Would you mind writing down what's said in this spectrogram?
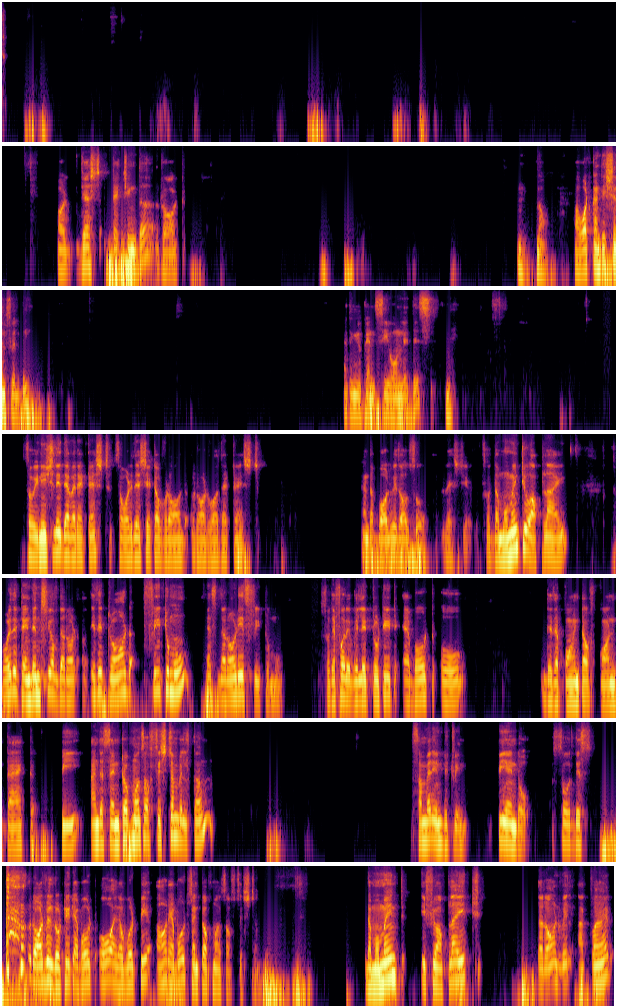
Or just touching the rod. Hmm, no. Uh, what conditions will be? I think you can see only this. So initially they were at rest. So what is the state of rod? Rod was at rest. And the ball will also rest here. So the moment you apply, so what is the tendency of the rod? Is it rod free to move? Yes, the rod is free to move. So therefore, will it rotate about O? There's a point of contact P and the center of mass of system will come somewhere in between. P and O. So this rod will rotate about O and about P or about center of mass of system. The moment if you apply it, the rod will acquire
